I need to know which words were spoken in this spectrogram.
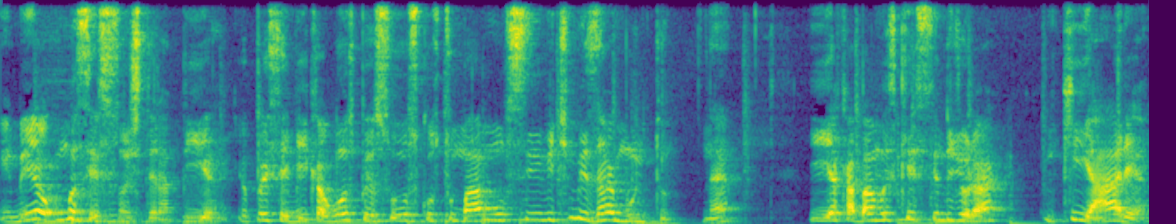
em meio a algumas sessões de terapia, eu percebi que algumas pessoas costumavam se vitimizar muito, né? E acabavam esquecendo de olhar em que área,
